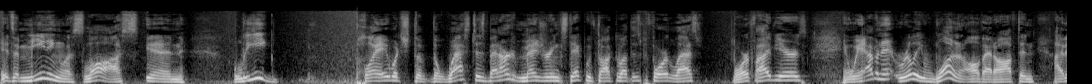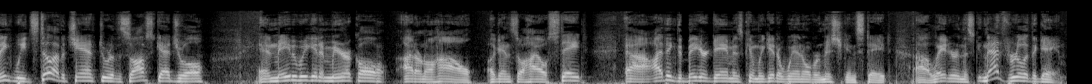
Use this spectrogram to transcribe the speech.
It's a meaningless loss in league play, which the the West has been our measuring stick. We've talked about this before. The last four or five years, and we haven't really won all that often. I think we'd still have a chance due to the soft schedule, and maybe we get a miracle. I don't know how against Ohio State. Uh, I think the bigger game is can we get a win over Michigan State uh, later in this? And that's really the game.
